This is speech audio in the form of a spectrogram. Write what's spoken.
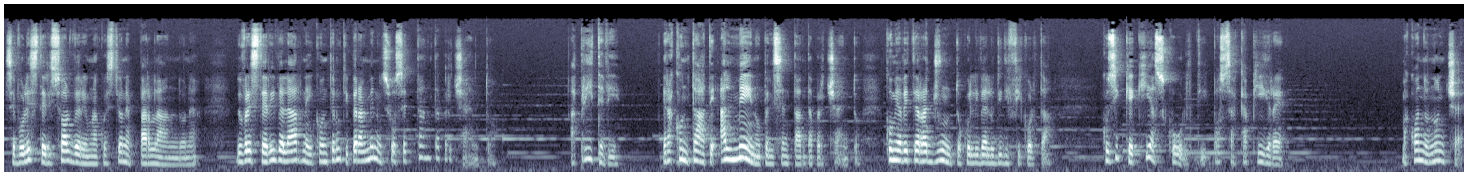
se voleste risolvere una questione parlandone, dovreste rivelarne i contenuti per almeno il suo 70%. Apritevi e raccontate almeno per il 70% come avete raggiunto quel livello di difficoltà, così che chi ascolti possa capire. Ma quando non c'è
